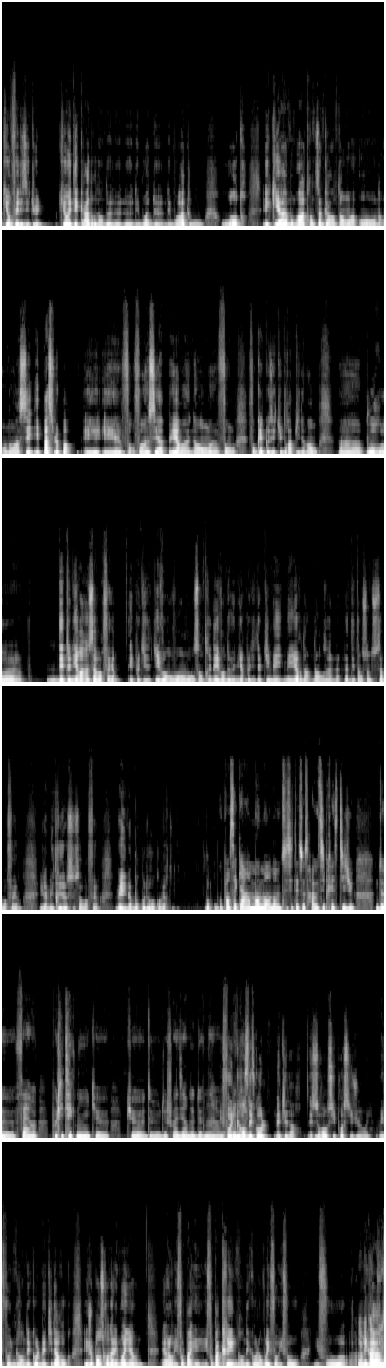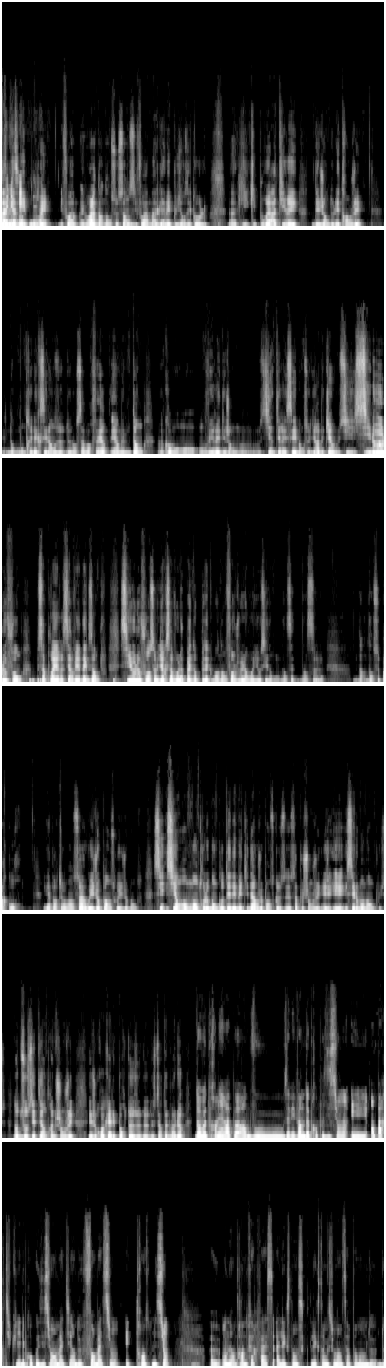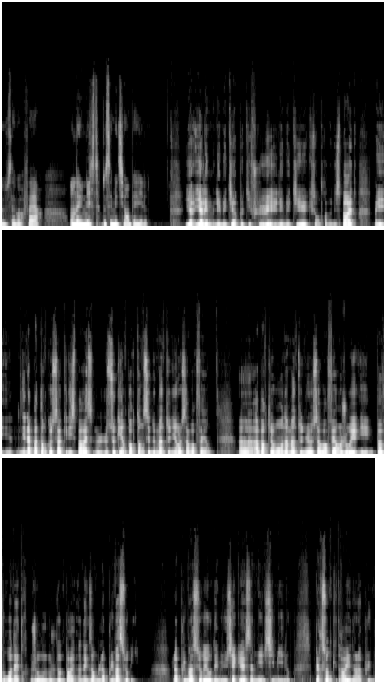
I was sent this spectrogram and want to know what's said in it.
qui ont fait des études, qui ont été cadres dans des boîtes, des boîtes ou, autres, et qui à un moment, à 35-40 ans, en, ont assez et passent le pas. Et, font, un CAP en un an, euh, font, quelques études rapidement euh, pour euh, détenir un savoir-faire. Et petit à petit, vont, vont, vont s'entraîner, vont devenir petit à petit meilleurs dans, dans la détention de ce savoir-faire et la maîtrise de ce savoir-faire. Mais il y en a beaucoup de reconvertis. Vous pensez qu'à un moment dans notre société, ce sera aussi prestigieux de faire euh, Polytechnique euh, que de, choisir de devenir. Euh, il faut une grande école métier d'art. Et ce sera aussi prestigieux, oui. Mais il faut une grande école métier d'art. Et je pense qu'on a les moyens. Hein. Et alors, il ne faut, pas, il faut pas créer une grande école. En vrai, il faut, il faut, il faut arriver à amalgamer. oui, il faut, et voilà, dans, dans ce sens, il faut amalgamer plusieurs écoles qui, qui pourraient attirer des gens de l'étranger donc montrer l'excellence de, nos savoir-faire, et en même temps, euh, comme on, verrait des gens euh, s'y intéresser, ben on se dirait, ben tiens, si, si, eux le font, ça pourrait servir d'exemple. Si eux le font, ça veut dire que ça vaut la peine, donc peut-être que mon enfant, je vais l'envoyer aussi dans, ce parcours. Et à partir de ça, oui, je pense, oui, je pense. Si, si on, montre le bon côté des métiers d'art, je pense que ça peut changer. Et, c'est le moment en plus. Notre mm. société est en train de changer et je crois qu'elle est porteuse de, certaines valeurs. Dans votre premier rapport, vous, avez 22 propositions et en particulier des propositions en matière de formation et de transmission. Euh, on est en train de faire face à l'extinction d'un certain nombre de, de savoir-faire. On a une liste de ces métiers en péril? Il y a, les, métiers à petit flux et les métiers qui sont en train de disparaître, mais il n'y en a pas tant que ça qui disparaissent. ce qui est important, c'est de maintenir le savoir-faire. Euh, à partir du moment où on a maintenu le savoir-faire, un jour, ils, peuvent renaître. Je vous donne un exemple, la plumasserie. La plumasserie, au début du siècle, il y avait 5000, 6000 personnes qui travaillaient dans la plume.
